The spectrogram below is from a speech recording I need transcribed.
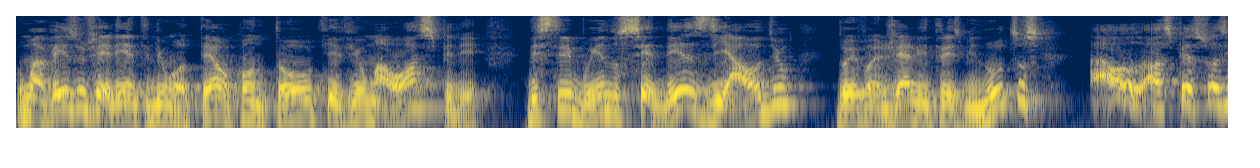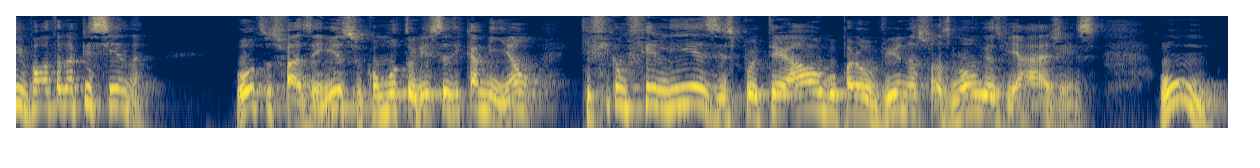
Uma vez o gerente de um hotel contou que viu uma hóspede distribuindo CDs de áudio do Evangelho em três minutos às pessoas em volta da piscina. Outros fazem isso com motoristas de caminhão que ficam felizes por ter algo para ouvir nas suas longas viagens. Um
